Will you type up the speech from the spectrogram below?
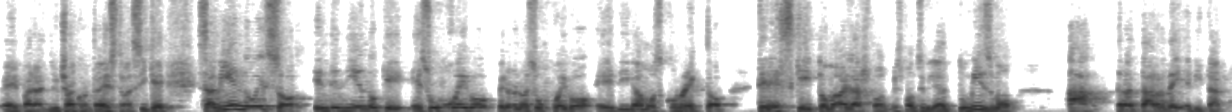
eh, para luchar contra esto. Así que sabiendo eso, entendiendo que es un juego, pero no es un juego, eh, digamos, correcto, tienes que tomar la responsabilidad tú mismo a tratar de evitarlo.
